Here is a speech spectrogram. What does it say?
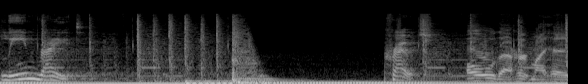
Lean right. Crouch. Oh, that hurt my head.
